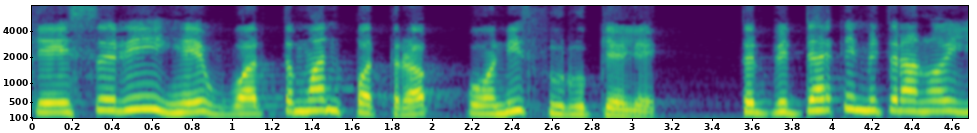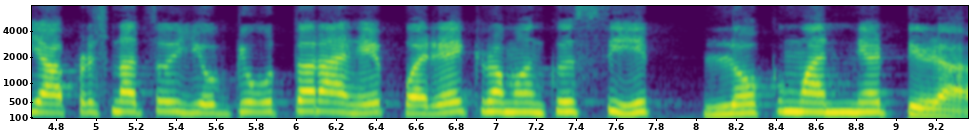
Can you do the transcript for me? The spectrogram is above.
केसरी हे वर्तमानपत्र कोणी सुरू केले? तर विद्यार्थी मित्रांनो या प्रश्नाचं योग्य उत्तर आहे पर्याय क्रमांक सी लोकमान्य टिळक.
